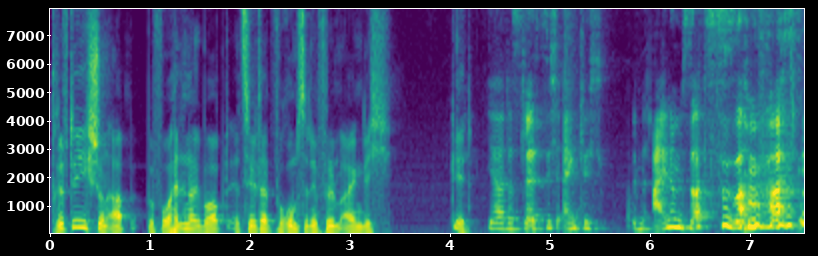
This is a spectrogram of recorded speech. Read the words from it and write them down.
drifte ich schon ab, bevor Helena überhaupt erzählt hat, worum es in dem Film eigentlich geht. Ja, das lässt sich eigentlich in einem Satz zusammenfassen.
